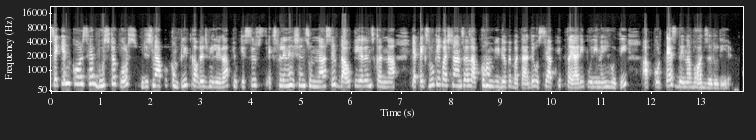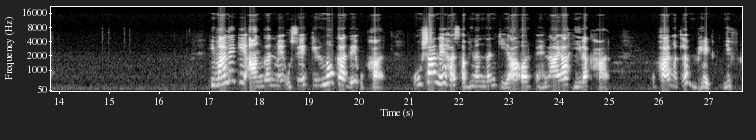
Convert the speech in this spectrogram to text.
सेकेंड कोर्स है बूस्टर कोर्स जिसमें आपको कंप्लीट कवरेज मिलेगा, क्योंकि सिर्फ़ एक्सप्लेनेशन सुनना, सिर्फ़ डाउट क्लियरेंस करना, या टेक्स्ट बुक के क्वेश्चन आंसर आपको हम वीडियो पे बता दें, उससे आपकी तैयारी पूरी नहीं होती। आपको टेस्ट देना बहुत ज़रूरी है। हिमालय के आँगन में उसे किरणों का दे उपहार। उषा ने हंस अभिनंदन किया और पहनाया हीरक हार। उपहार मतलब भेंट, गिफ्ट।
